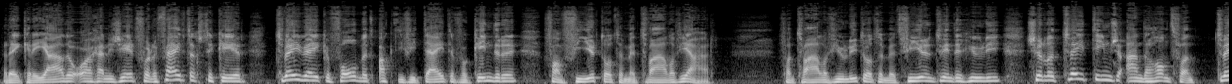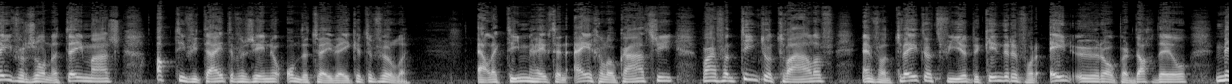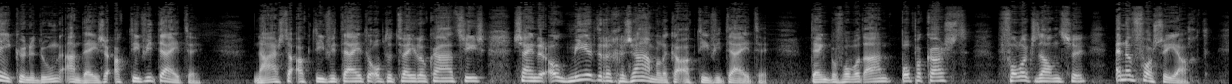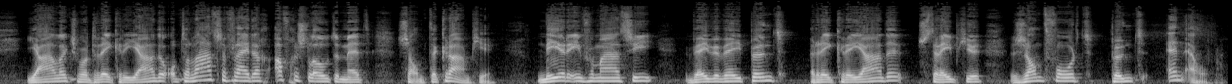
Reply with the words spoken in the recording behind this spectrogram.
Recreade organiseert voor de vijftigste keer twee weken vol met activiteiten voor kinderen van 4 tot en met 12 jaar. Van 12 juli tot en met 24 juli zullen twee teams aan de hand van twee verzonnen thema's activiteiten verzinnen om de twee weken te vullen. Elk team heeft een eigen locatie waar van 10 tot 12 en van 2 tot 4 de kinderen voor 1 euro per dagdeel mee kunnen doen aan deze activiteiten. Naast de activiteiten op de twee locaties zijn er ook meerdere gezamenlijke activiteiten. Denk bijvoorbeeld aan poppenkast, volksdansen en een vossenjacht. Jaarlijks wordt Recreade op de laatste vrijdag afgesloten met Kraampje. Meer informatie www.recreade-zandvoort.nl Lord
